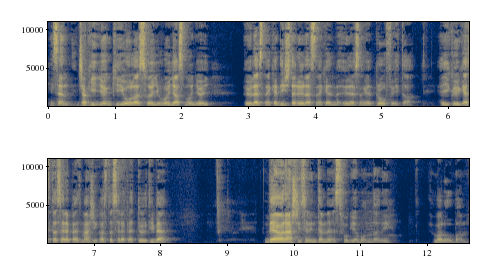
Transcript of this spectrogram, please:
Hiszen csak így jön ki jól az, hogy, hogy azt mondja, hogy ő lesz neked Isten, ő lesz neked, ő lesz neked proféta. Egyik ők ezt a szerepet, másik azt a szerepet tölti be. De a Rási szerintem nem ezt fogja mondani. Valóban.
